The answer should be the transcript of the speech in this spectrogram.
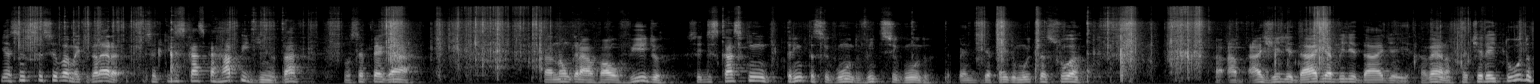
E assim sucessivamente. Galera, isso aqui descasca rapidinho, tá? Se você pegar para não gravar o vídeo, você descasca em 30 segundos, 20 segundos. Depende, depende muito da sua agilidade e habilidade aí. Tá vendo? Eu tirei tudo.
